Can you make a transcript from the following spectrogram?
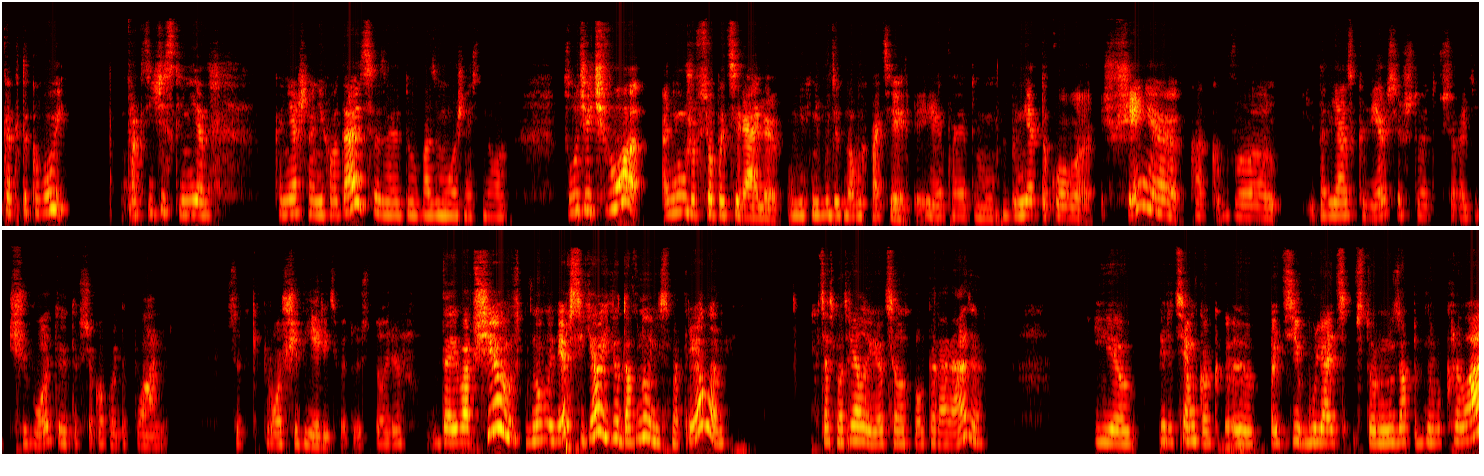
как таковой практически нет. Конечно, они хватаются за эту возможность, но в случае чего они уже все потеряли, у них не будет новых потерь, и поэтому нет такого ощущения, как в итальянской версии, что это все ради чего-то, это все какой-то план. Все-таки проще верить в эту историю. Да и вообще, в новой версии я ее давно не смотрела, хотя смотрела ее целых полтора раза. И перед тем, как э, пойти гулять в сторону западного крыла,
